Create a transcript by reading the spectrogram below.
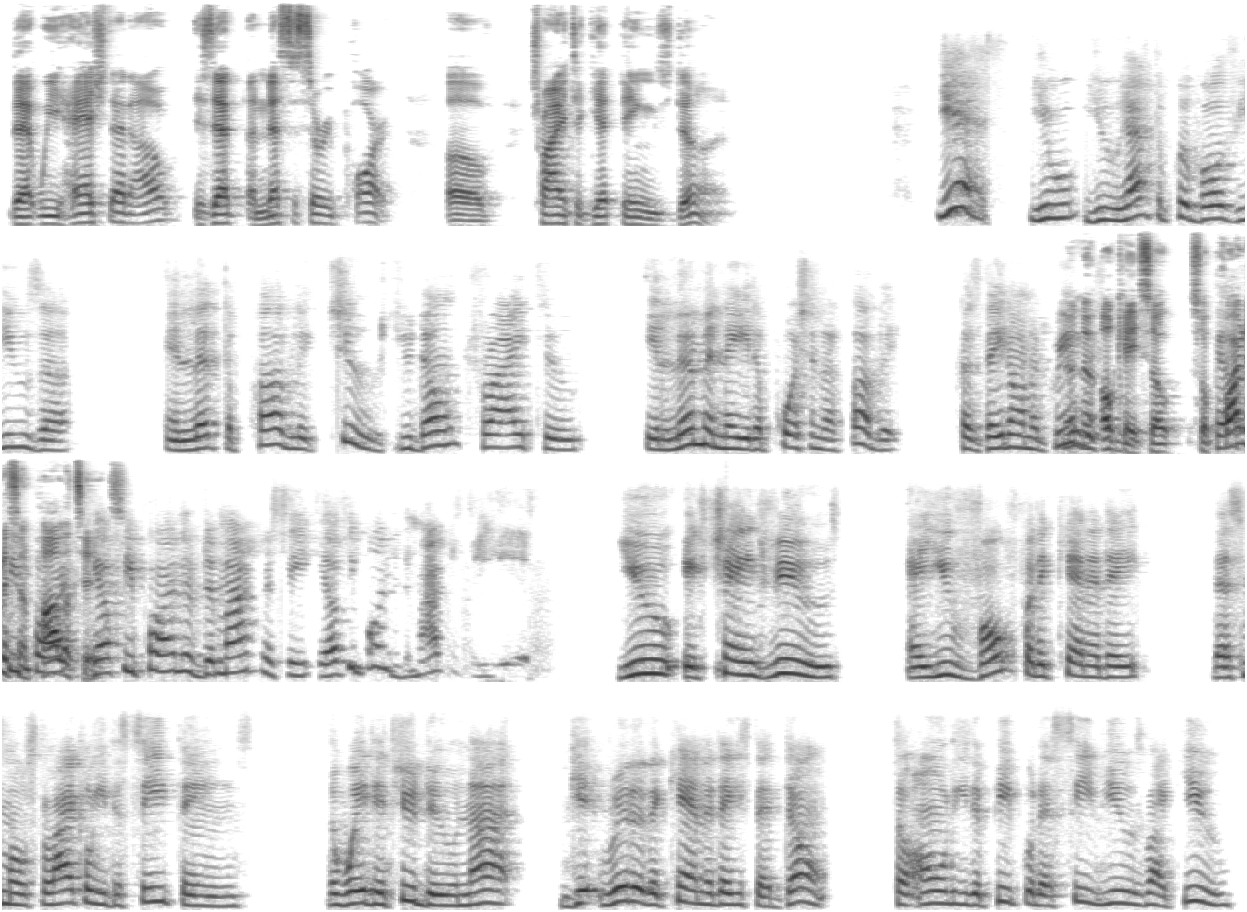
That we hash that out? Is that a necessary part of trying to get things done? Yes, you you have to put both views up and let the public choose. You don't try to eliminate a portion of the public because they don't agree no, no. okay, you. so so partisan part, politics. Healthy part of democracy. Healthy part of democracy is you exchange views and you vote for the candidate that's most likely to see things the way that you do, not get rid of the candidates that don't. So only the people that see views like you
